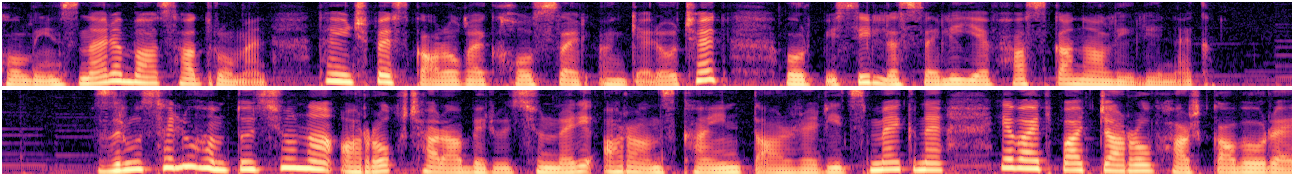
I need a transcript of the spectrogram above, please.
Քոլինզները բացատրում են, թե ինչպես կարող եք խոսել ընկերոջ հետ, որpիսի լսելի եւ հասկանալի լինեք։ Զրուցելու հմտությունը առողջ հարաբերությունների առանցքային տարրերից մեկն է եւ այդ պատճառով հարկավոր է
